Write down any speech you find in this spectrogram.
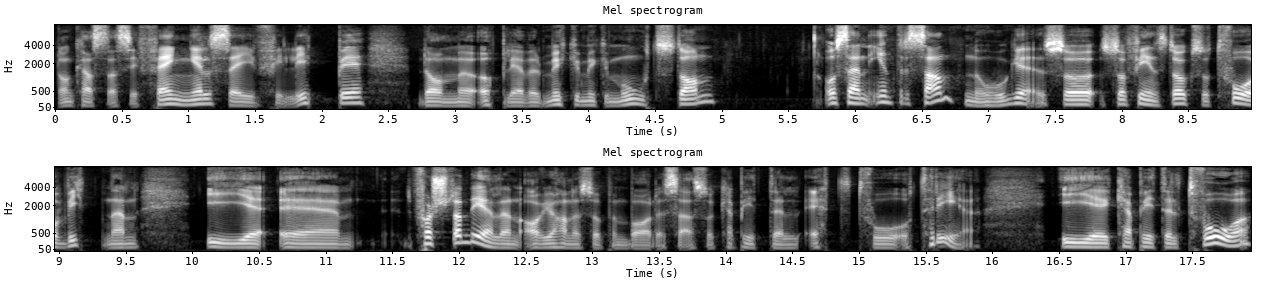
De kastas i fängelse i Filippi. De eh, upplever mycket, mycket motstånd. Och sen intressant nog så, så finns det också två vittnen i eh, första delen av Johannes uppenbarelse, alltså kapitel 1, 2 och 3. I kapitel 2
